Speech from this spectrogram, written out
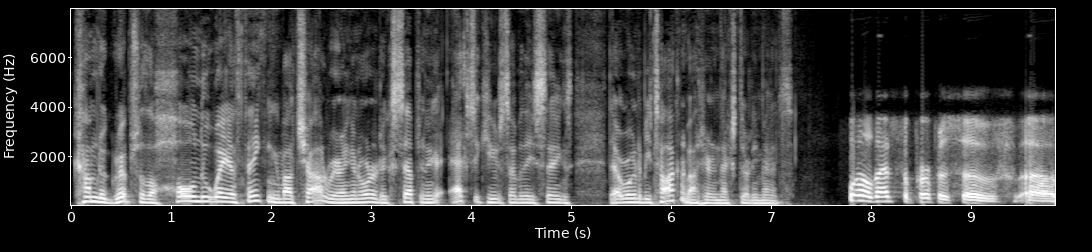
come to grips with a whole new way of thinking about child rearing in order to accept and execute some of these things that we're going to be talking about here in the next 30 minutes? Well, that's the purpose of uh,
